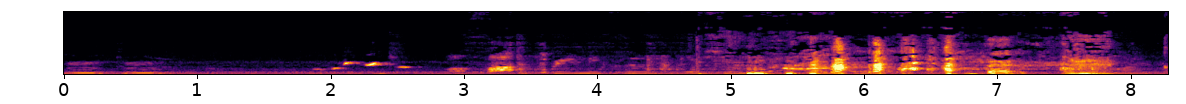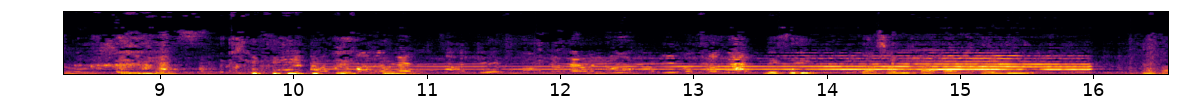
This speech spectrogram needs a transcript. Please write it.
Mm-hmm. Oh my god. They said it, that song is by R. Kelly. And by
